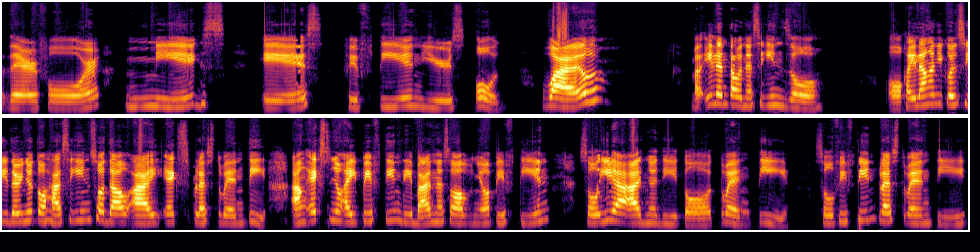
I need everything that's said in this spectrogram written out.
therefore, Migs is 15 years old. While, ilan taon na si Inzo? O, kailangan i-consider nyo to ha. Si Inso daw ay x plus 20. Ang x nyo ay 15, di ba? Na-solve nyo, 15. So, i-add nyo dito, 20. So, 15 plus 20,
